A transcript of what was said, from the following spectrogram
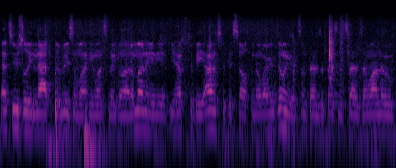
that's usually not the reason why he wants to make a lot of money. And you, you have to be honest with yourself and know why you're doing it. Sometimes a person says, I want to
